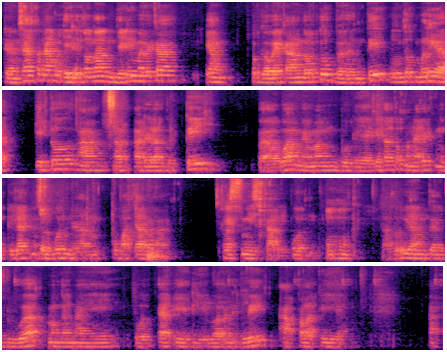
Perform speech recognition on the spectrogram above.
Dan saya pernah menjadi tontonan. Jadi mereka yang pegawai kantor itu berhenti untuk melihat itu uh, adalah bukti bahwa memang budaya kita tuh menarik untuk dilihat meskipun dalam upacara resmi sekalipun. Mhm. Lalu yang kedua mengenai RI di luar negeri, apalagi yang uh,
